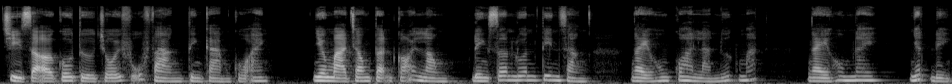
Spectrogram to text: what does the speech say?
Chỉ sợ cô từ chối phũ phàng tình cảm của anh. Nhưng mà trong tận cõi lòng, Đình Sơn luôn tin rằng ngày hôm qua là nước mắt, ngày hôm nay nhất định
